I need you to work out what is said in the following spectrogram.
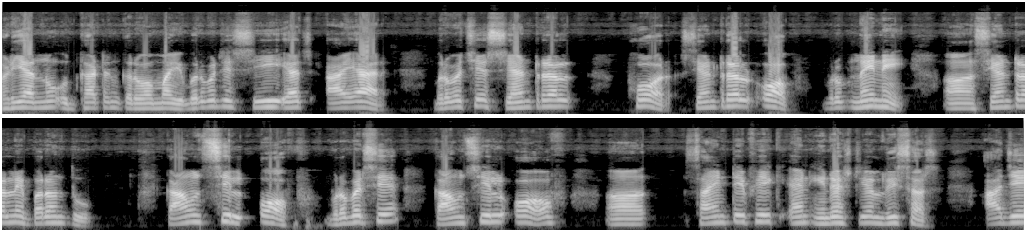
ઘડિયાળનું ઉદ્ઘાટન કરવામાં આવ્યું. બરોબર છે? સી એચ આઈ આર બરોબર છે? સેન્ટ્રલ ફોર, સેન્ટ્રલ ઓફ બરોબર નહીં નહીં સેન્ટ્રલ નહીં, પરંતુ કાઉન્સિલ ઓફ, બરોબર છે? Council of scientific and industrial research. આ જે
